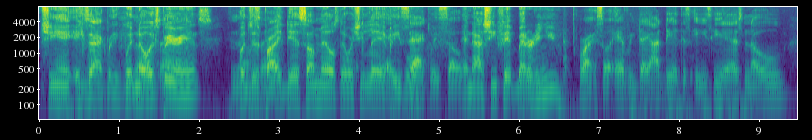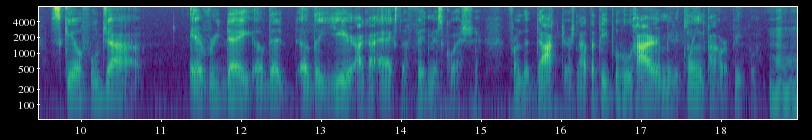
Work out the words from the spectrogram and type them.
She ain't exactly with know no experience, You know but just probably did something else that where she led people. Exactly. So And now she fit better than you. Right. So every day I did this easy as no skillful job. Every day of the of the year I got asked a fitness question from the doctors, not the people who hired me, the clean power people. Mm-hmm.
